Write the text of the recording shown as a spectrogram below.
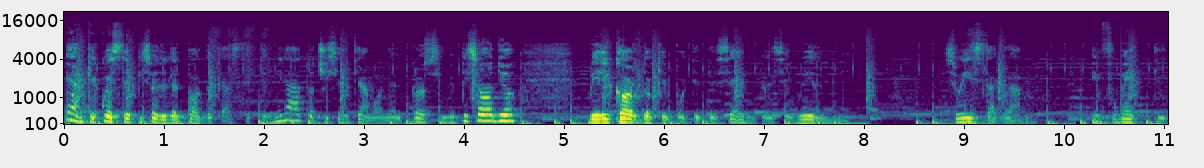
E anche questo episodio del podcast è terminato, ci sentiamo nel prossimo episodio. Vi ricordo che potete sempre seguirmi su Instagram in fumetti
